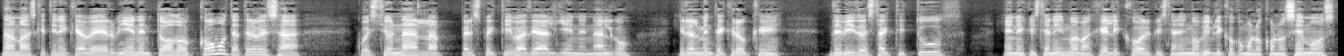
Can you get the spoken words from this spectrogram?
nada más que tiene que haber bien en todo. ¿Cómo te atreves a cuestionar la perspectiva de alguien en algo? Y realmente creo que debido a esta actitud en el cristianismo evangélico, el cristianismo bíblico como lo conocemos,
